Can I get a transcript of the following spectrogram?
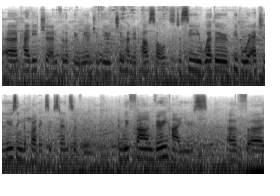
uh, and Philippi. We interviewed 200 households to see whether people were actually using the products extensively and we found very high use of uh,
